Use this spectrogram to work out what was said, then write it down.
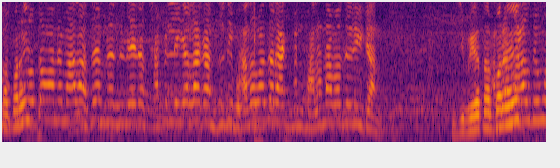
তারপরে? উন্নত মানের মাল আছে আপনি যদি এটা সাপের লিগে লাগান যদি ভালো বাজে রাখবেন ভালো না বাজে রিটার্ন জি ভাইয়া তারপরে? মাল দেবো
